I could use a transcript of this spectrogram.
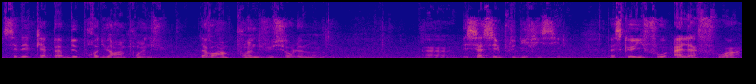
c'est d'être capable de produire un point de vue, d'avoir un point de vue sur le monde. Euh, et ça, c'est le plus difficile. Parce qu'il faut à la fois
